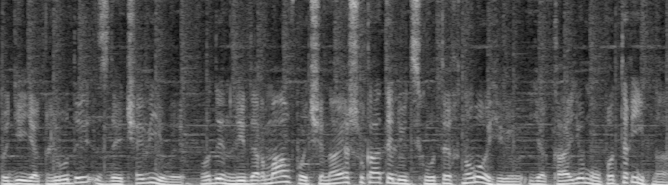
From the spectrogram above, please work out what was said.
тоді як люди здичавіли. Один лідер мавп починає шукати людську технологію, яка йому потрібна.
